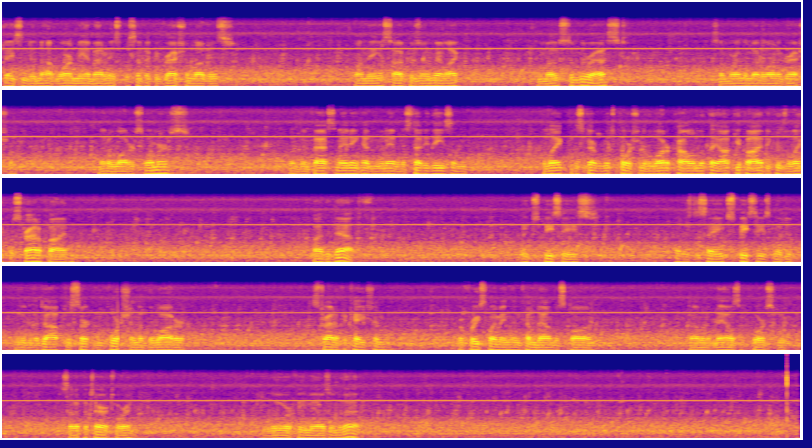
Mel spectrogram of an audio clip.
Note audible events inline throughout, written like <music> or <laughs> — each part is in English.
Jason did not warn me about any specific aggression levels on these, so I presume they're like most of the rest somewhere in the middle on aggression. Middle water swimmers. Would have been fascinating having been able to study these in the lake to discover which portion of the water column that they occupy because the lake was stratified by the depth. Each species, that is to say, each species would, would adopt a certain portion of the water stratification for free swimming, then come down to spawn. Dominant males, of course, would set up a territory and lure females into that.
